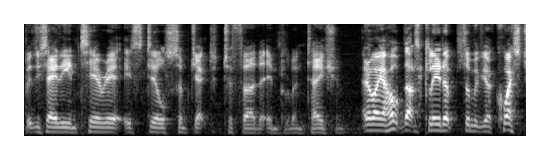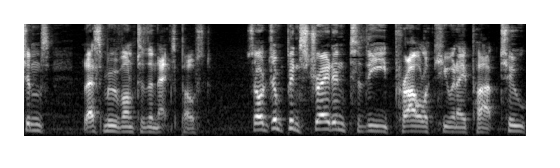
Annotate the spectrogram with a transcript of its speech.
but they say the interior is still subject to further implementation. Anyway, I hope that's cleared up some of your questions. Let's move on to the next post. So jumping straight into the Prowler Q&A part 2,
